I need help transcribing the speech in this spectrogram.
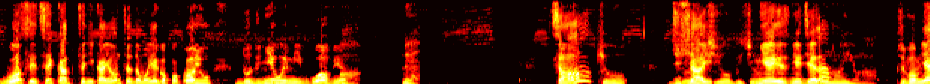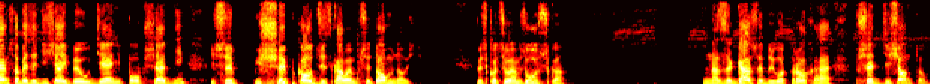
Głosy cykad przenikające do mojego pokoju dudniły mi w głowie. あ、で、 Co? 今日、 Dzisiaj 日曜日じゃ nie jest niedziela? ないよな。 Przypomniałem sobie, że dzisiaj był dzień powszedni i, szyb, i szybko odzyskałem przytomność. Wyskoczyłem z łóżka. Na zegarze było trochę przed dziesiątą.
